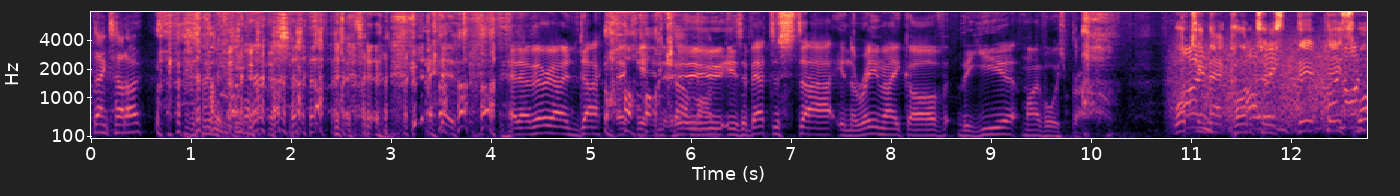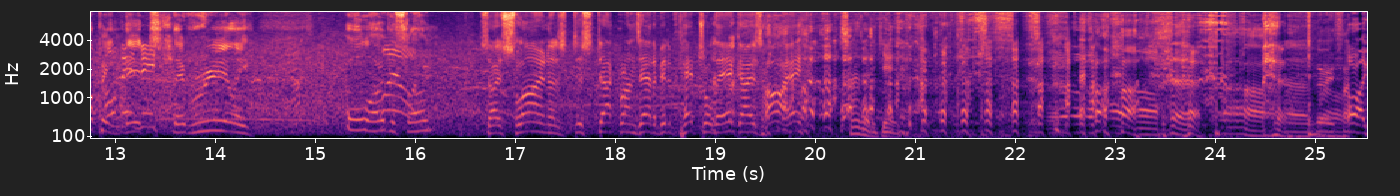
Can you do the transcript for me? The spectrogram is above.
Thanks, Hutto. and, and our very own Duck Oh, again, come who on. is about to star in the remake of The Year My Voice Broke. Watching that contest, they're, they're swapping. They're, they're really all over Sloane. So Sloane, as just Duck runs out a bit of petrol there, goes high. Say that again. Oh, very funny.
